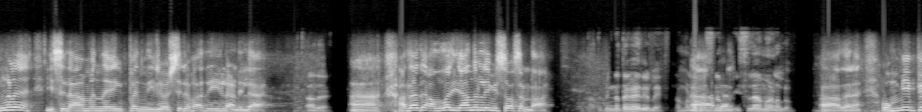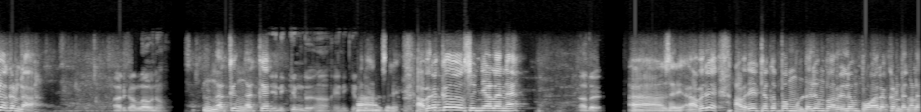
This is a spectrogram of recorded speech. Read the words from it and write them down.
നിങ്ങൾ ഇസ്ലാം എന്ന് ഇപ്പൊ നിരോശ്വരവാദിയിലാണല്ലേ അതെ. ആ അതായത് അള്ള ഇല്ലാന്നുള്ള വിശ്വാസം ഉണ്ടാ? അത് പിന്നത്തെ കാര്യല്ലേ? നമ്മുടെ പ്രശ്നം ഇസ്ലാമാണല്ലോ. ആ അതന്നെ. ഉമ്മി ഇപ്പിയൊക്കെ ഉണ്ടാ? ആർക്ക്? അള്ളാവിനോ നിങ്ങക്ക് നിങ്ങക്ക് എനിക്കുണ്ട്. ആ ആ ശരി. അവരൊക്കെ സുന്യാൾ തന്നെ? അതെ. ആ ശരി. അവർ അവരായിട്ടൊക്കെ ഇപ്പൊ മുണ്ടലും പറയലും പോലൊക്കെ ഉണ്ട് നിങ്ങൾ?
